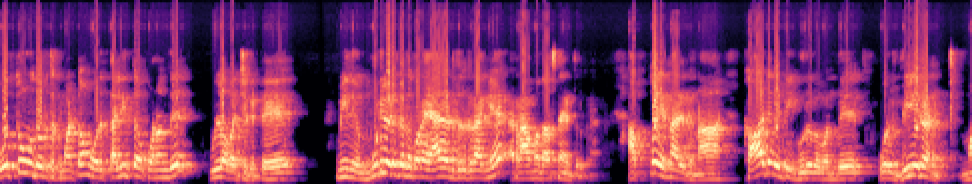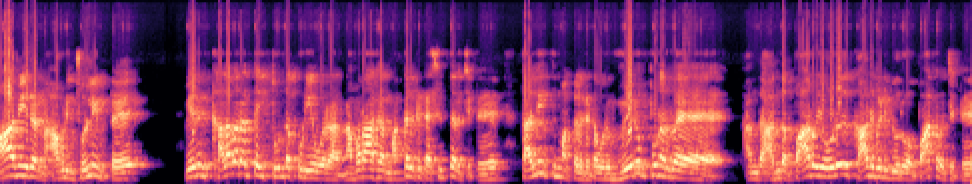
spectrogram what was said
ஒத்து உதவுறதுக்கு மட்டும் ஒரு தலித்தை கொண்டு உள்ள வச்சுக்கிட்டு மீது முடிவு எடுக்கிறது போற யார் எடுத்திருக்கிறாங்க? ராமதாஸ் தான் எடுத்திருக்காங்க அப்ப என்ன இருக்குன்னா காடுவெட்டி குருவை வந்து ஒரு வீரன் மாவீரன் அப்படின்னு சொல்லிவிட்டு வெறும் கலவரத்தை தூண்டக்கூடிய ஒரு நபராக மக்கள்கிட்ட சித்தரிச்சுட்டு தலித் மக்கள்கிட்ட ஒரு வெறுப்புணர்வை அந்த அந்த பார்வையோடு காடுவெட்டி குருவை பார்க்க வச்சுட்டு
